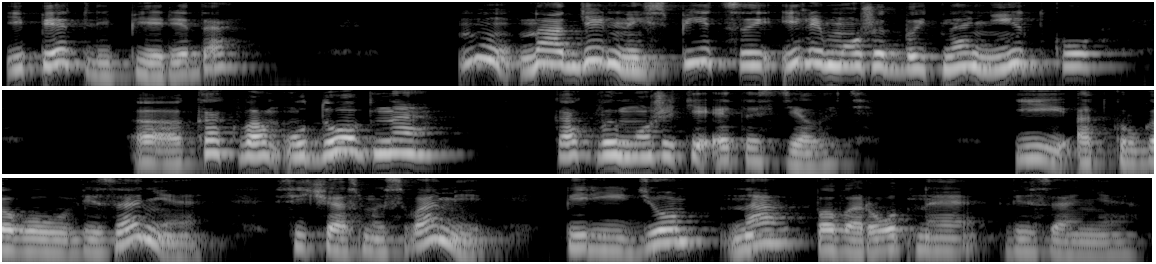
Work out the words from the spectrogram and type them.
и петли переда ну, на отдельные спицы или, может быть, на нитку, э, как вам удобно, как вы можете это сделать. И от кругового вязания сейчас мы с вами перейдем на поворотное вязание.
